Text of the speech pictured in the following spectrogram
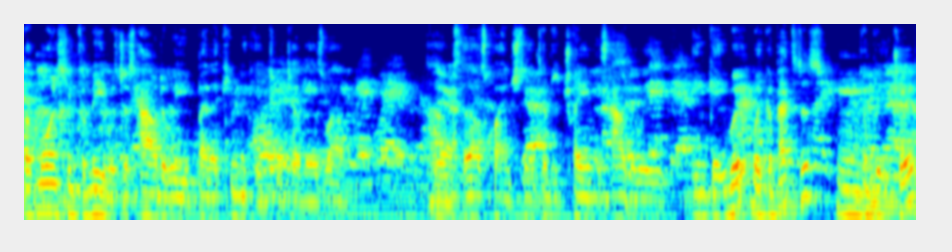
But more interesting for me was just how do we better communicate to each other as well. Um, Yeah. So that was quite interesting in terms of trainers. How do we engage? We're, we're competitors, completely true,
